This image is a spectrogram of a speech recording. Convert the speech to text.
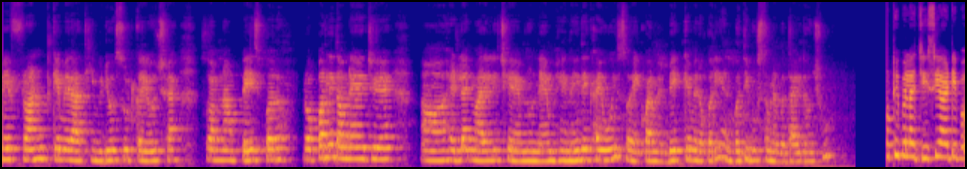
મેં ફ્રન્ટ કેમેરાથી વીડિયો શૂટ કર્યો છે. સો એમના પેજ પર પ્રોપરલી તમને જે હેડલાઇન મારેલી છે, એમનું નેમ હે, નહીં દેખાયું હોય સો એકવાર મેં બેક કેમેરો કરી અને બધી બુક્સ તમને બતાવી દઉં છું. સૌથી પહેલાં જીસીઆરટી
